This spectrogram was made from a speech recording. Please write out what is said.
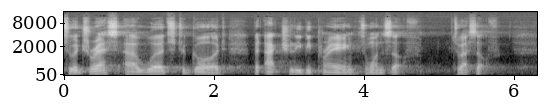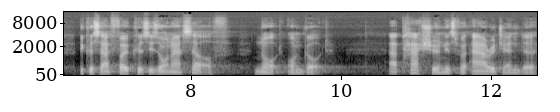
to address our words to God, but actually be praying to oneself, to ourself, because our focus is on ourself, not on God. Our passion is for our agenda,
